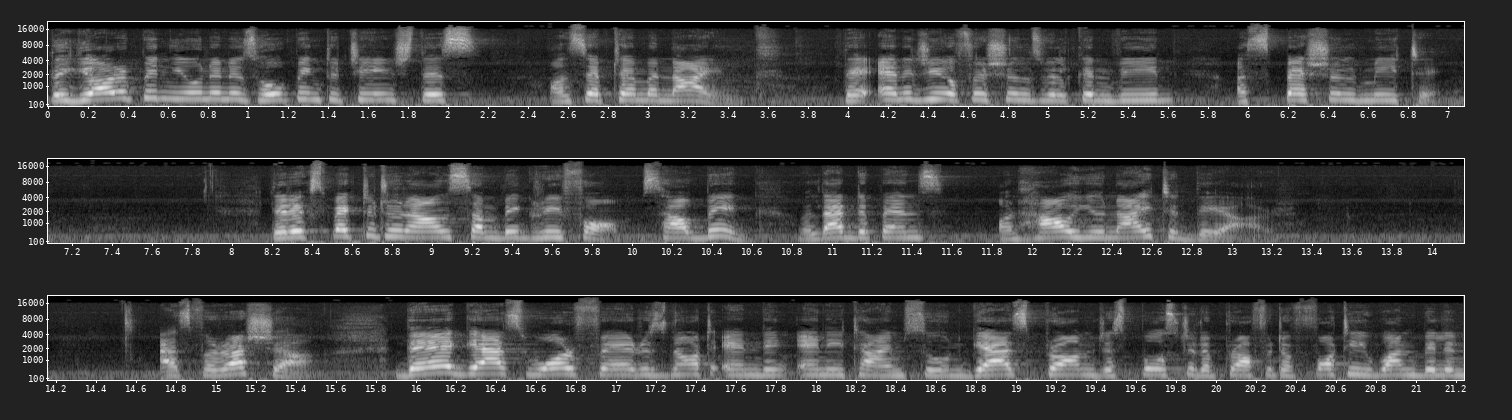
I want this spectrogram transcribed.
The European Union is hoping to change this on September 9th. Their energy officials will convene a special meeting. They're expected to announce some big reforms. How big? Well, that depends on how united they are. As for Russia, their gas warfare is not ending anytime soon. Gazprom just posted a profit of $41 billion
